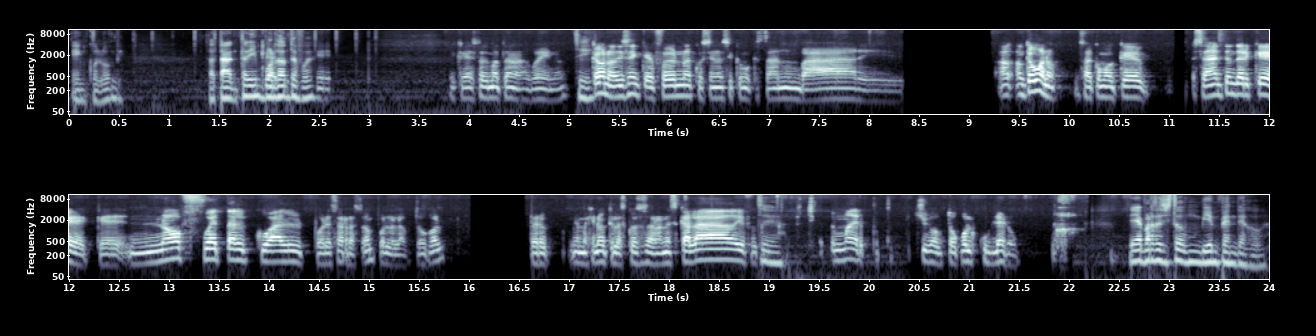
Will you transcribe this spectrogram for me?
en Colombia. O sea, tan, tan importante fue. Y que después matan al güey, ¿no? Sí. Que bueno, dicen que fue una cuestión así como que estaba en un bar y... Aunque bueno, o sea, como que se da a entender que, que no fue tal cual por esa razón, por el autogol. Pero me imagino que las cosas habrán escalado y fue sí. como, chica tu madre, puto, chico, autogol culero. Sí, aparte sí estuvo bien pendejo, güey.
